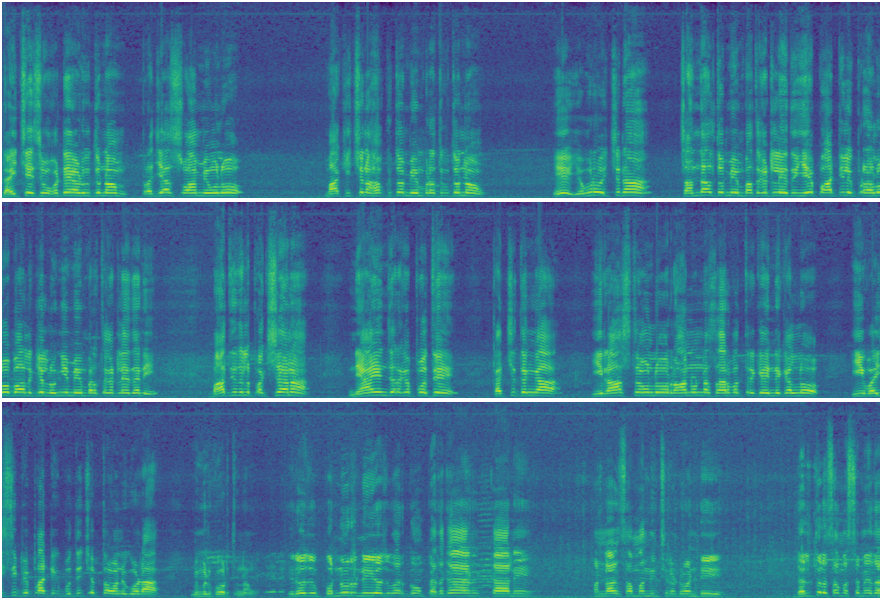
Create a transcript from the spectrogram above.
దయచేసి ఒకటే అడుగుతున్నాం ప్రజాస్వామ్యంలో మాకు ఇచ్చిన హక్కుతో మేము బ్రతుకుతున్నాం. ఏ ఎవరో ఇచ్చిన చందాలతో మేము బ్రతకట్లేదు. ఏ పార్టీలకు ప్రలోభాలకి లొంగి మేము బ్రతకట్లేదని బాధ్యతల పక్షాన న్యాయం జరగకపోతే ఖచ్చితంగా ఈ రాష్ట్రంలో రానున్న సార్వత్రిక ఎన్నికల్లో ఈ వైసీపీ పార్టీకి బుద్ధి చెప్తామని కూడా మిమ్మల్ని కోరుతున్నాం ఈరోజు పొన్నూరు నియోజకవర్గం పెదకాని మండలానికి సంబంధించినటువంటి దళితుల సమస్య మీద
